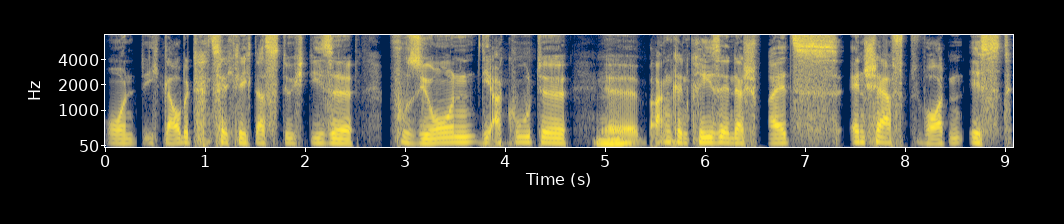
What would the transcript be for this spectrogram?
Und ich glaube tatsächlich, dass durch diese Fusion die akute mhm. äh, Bankenkrise in der Schweiz entschärft worden ist.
